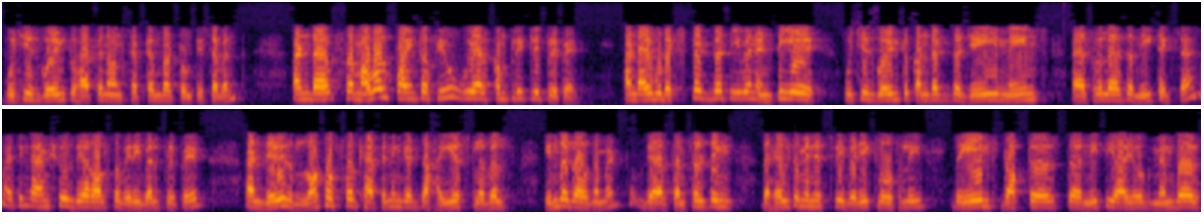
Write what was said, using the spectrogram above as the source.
which is going to happen on September 27th. And uh, from our point of view, we are completely prepared. And I would expect that even NTA, which is going to conduct the JEE mains as well as the NEET exam, I think I am sure they are also very well prepared. And there is a lot of work happening at the highest levels in the government. They are consulting the health ministry very closely. The AIIMS doctors, the NITI Aayog member,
